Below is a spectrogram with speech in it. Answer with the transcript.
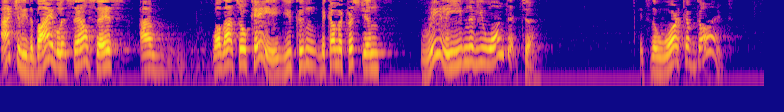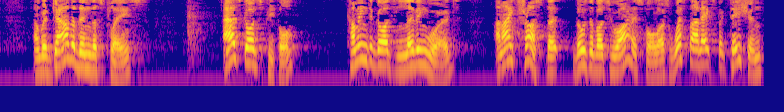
actually the Bible itself says, uh, well, that's okay. You couldn't become a Christian really even if you wanted to. It's the work of God. And we're gathered in this place as God's people, coming to God's living word, and I trust that those of us who are His followers, with that expectation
